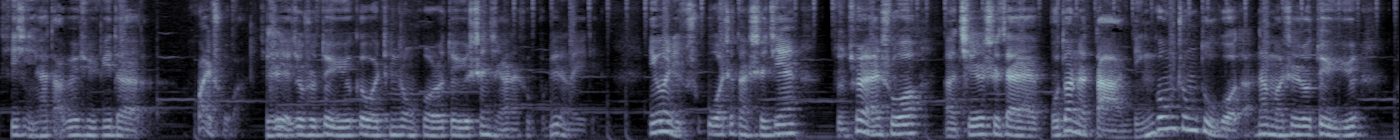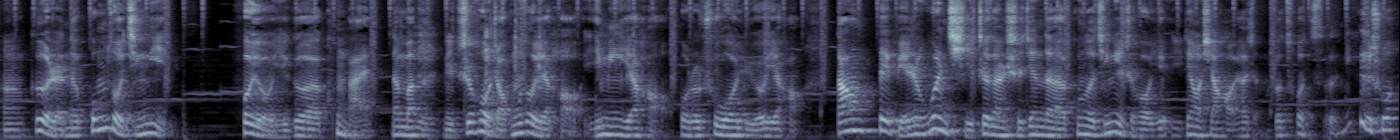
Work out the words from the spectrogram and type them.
提醒一下 WHV 的坏处吧。其实也就是对于各位听众或者说对于申请人来说不利的那一点，因为你出国这段时间，准确来说，呃，其实是在不断的打零工中度过的。那么这就对于，嗯、个人的工作经历会有一个空白。那么你之后找工作也好，移民也好，或者说出国旅游也好，当被别人问起这段时间的工作经历之后，也一定要想好要怎么个措辞。你可以说，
